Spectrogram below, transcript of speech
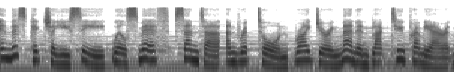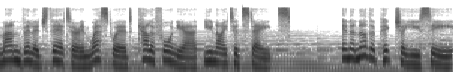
In this picture you see Will Smith, center, and Rip Torn, right during Men in Black 2 premiere at Mann Village Theater in Westwood, California, United States. In another picture you see,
